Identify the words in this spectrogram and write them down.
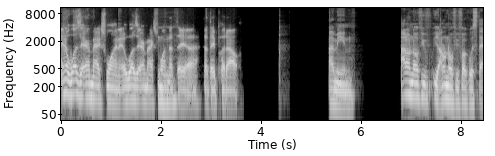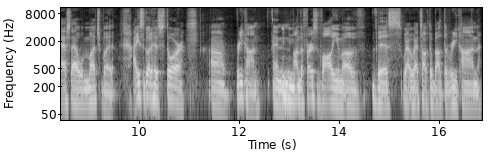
and it was the Air Max One. It was the Air Max One that they uh that they put out. I mean, I don't know if you I don't know if you fuck with Stash that much, but I used to go to his store, uh, Recon, and Mhm. on the first volume of this, we, I talked about the Recon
